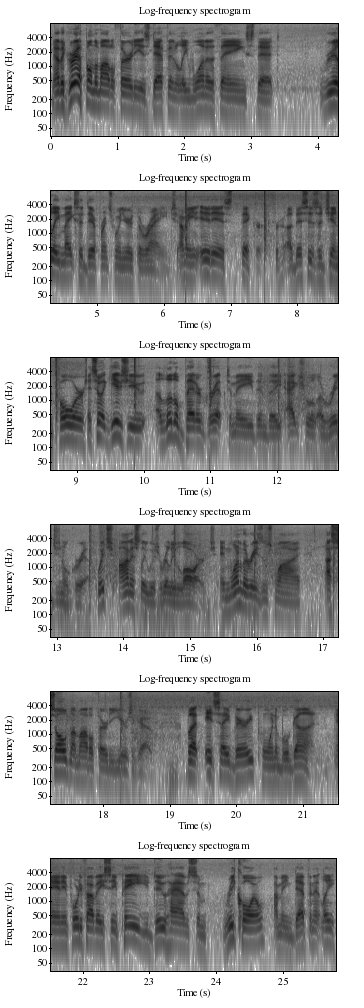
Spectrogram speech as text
Now the grip on the Model 30 is definitely one of the things that really makes a difference when you're at the range. I mean, it is thicker. Uh, this is a Gen 4, and so it gives you a little better grip to me than the actual original grip, which honestly was really large. And one of the reasons why I sold my Model 30 years ago. But it's a very pointable gun. And in 45 ACP, you do have some recoil, I mean, definitely.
